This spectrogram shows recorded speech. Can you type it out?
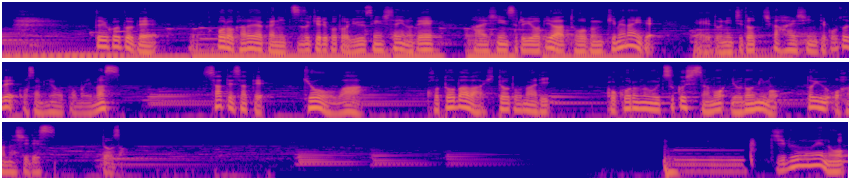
ということで心軽やかに続けることを優先したいので配信する曜日は当分決めないで、えー、土日どっちか配信ってことで収めようと思います。さてさて今日は言葉は人となり心の美しさもよどみもというお話です。どうぞ。自分への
